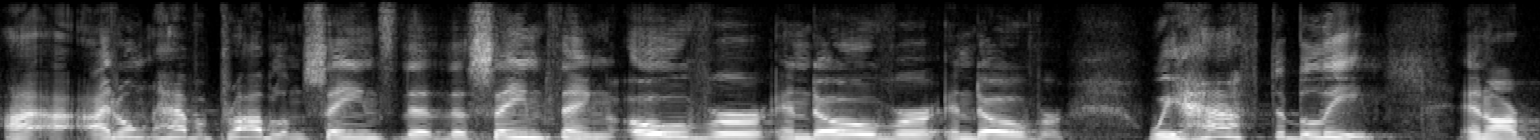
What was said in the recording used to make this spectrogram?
I, I don't have a problem saying the, the same thing over and over and over. We have to believe, and our,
